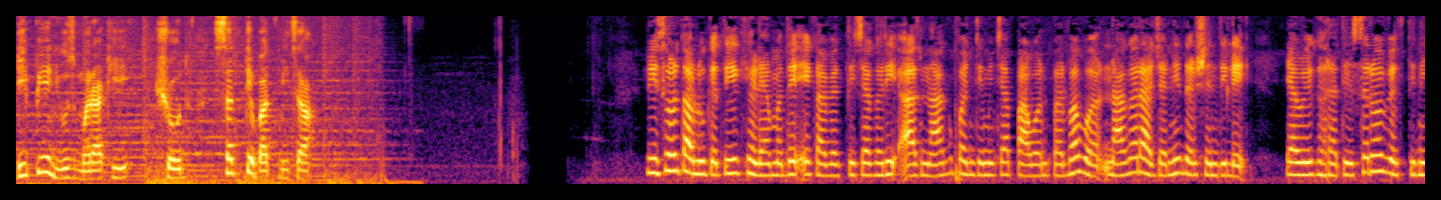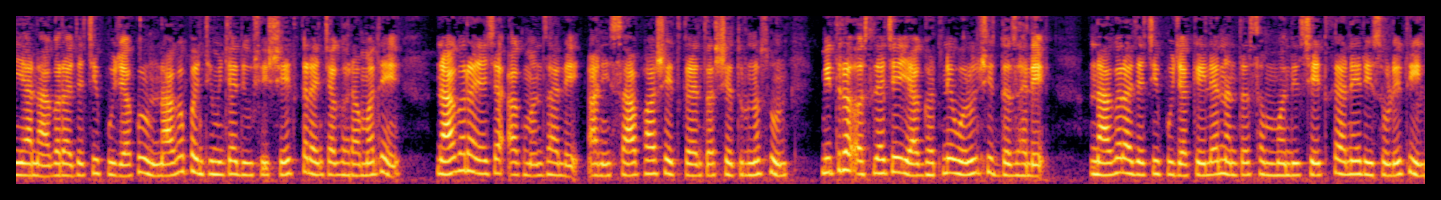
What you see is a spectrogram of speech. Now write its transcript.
डी पी न्यूज मराठी शोध सत्य बातमीचा. रिसोड तालुक्यातील खेड्यामध्ये एका व्यक्तीच्या घरी आज नागपंचमीच्या पावन पर्वावर नागराजांनी दर्शन दिले. यावेळी घरातील सर्व व्यक्तींनी या नागराजाची पूजा करून नागपंचमीच्या दिवशी शेतकऱ्यांच्या घरामध्ये नागराजाचे आगमन झाले आणि साप हा शेतकऱ्यांचा शत्रू नसून मित्र असल्याचे या घटनेवरून सिद्ध झाले. नागराजाची पूजा केल्यानंतर संबंधित शेतकऱ्याने रिसोड येथील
